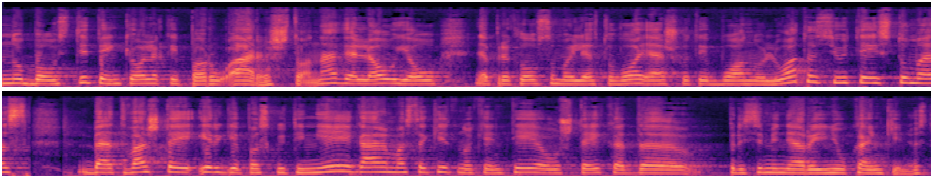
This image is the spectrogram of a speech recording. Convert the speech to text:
nubausti 15 parų arešto. Na, vėliau jau nepriklausomai Lietuvoje, aišku, tai buvo nuliuotas jų teistumas, bet va štai irgi paskutiniai, galima sakyti, nukentėjo už tai, kad e, prisiminė Rainių kankinius.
